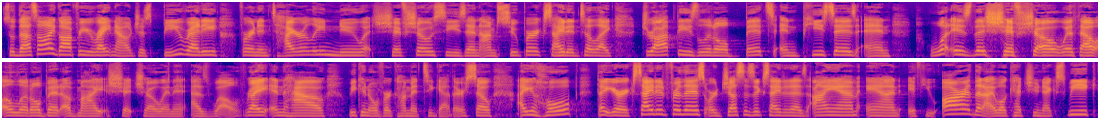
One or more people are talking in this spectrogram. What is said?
So that's all I got for you right now. Just be ready for an entirely new shift show season. I'm super excited to like drop these little bits and pieces and what is this shift show without a little bit of my shit show in it as well, right? And how we can overcome it together. So I hope that you're excited for this or just as excited as I am. And if you are, then I will catch you next week.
